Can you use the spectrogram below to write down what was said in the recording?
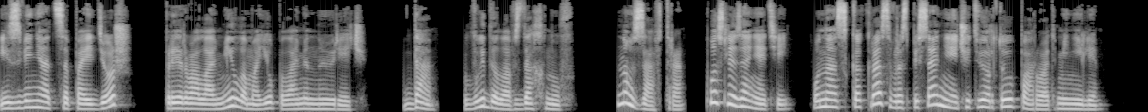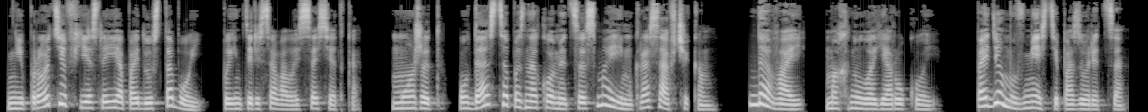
Извиняться пойдешь? прервала Мила мою пламенную речь. Да, выдала, вздохнув. Но завтра, после занятий. У нас как раз в расписании четвертую пару отменили. Не против, если я пойду с тобой, поинтересовалась соседка. Может, удастся познакомиться с моим красавчиком? Давай, махнула я рукой. Пойдем вместе позориться.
